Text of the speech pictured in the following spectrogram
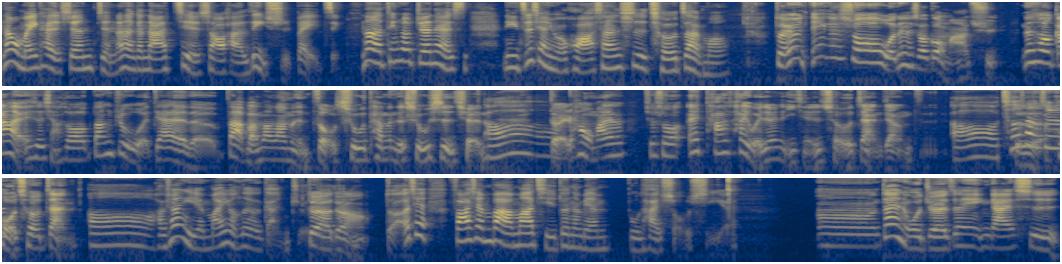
那我们一开始先简单的跟大家介绍它的历史背景。那听说 Janice，你之前有华山是车站吗？对，因为应该是说我那个时候跟我妈去，那时候刚好也是想说帮助我家里的爸爸妈妈们走出他们的舒适圈。哦。对，然后我妈就说：“哎，她她以为就是以前是车站这样子。”哦，车站是火车站。哦，好像也蛮有那个感觉。对啊，对啊，对，而且发现爸妈其实对那边不太熟悉耶。嗯，但我觉得这应该是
